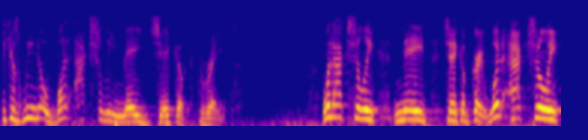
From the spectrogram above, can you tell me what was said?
Because we know what actually made Jacob great. What actually made Jacob great? What actually,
